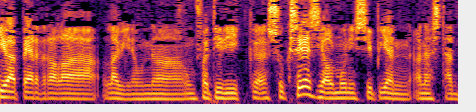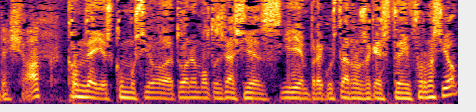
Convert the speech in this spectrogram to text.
i va perdre la, la vida. Una, un fatídic succés i el municipi en, en estat de xoc. Com deies, commoció a Tona. Moltes gràcies, Guillem, per acostar-nos aquesta informació.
